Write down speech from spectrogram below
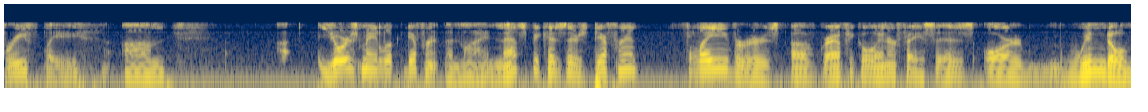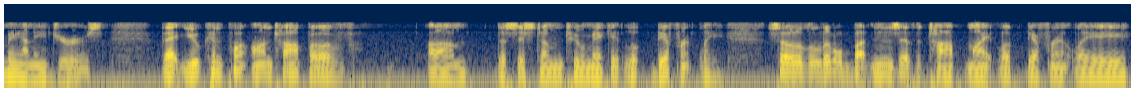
briefly, um, uh, yours may look different than mine. That's because there's different flavors of graphical interfaces or window managers that you can put on top of um, the system to make it look differently. So the little buttons at the top might look differently,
